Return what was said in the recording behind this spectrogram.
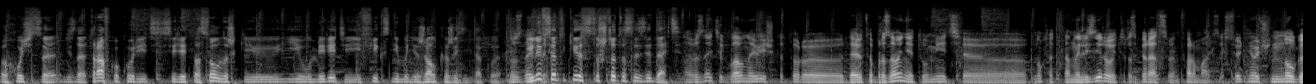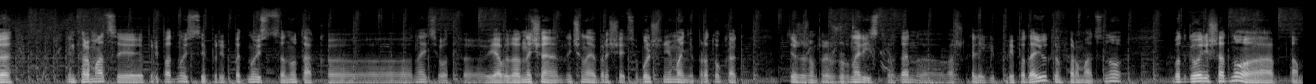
хочется, не знаю, травку курить, сидеть на солнышке и, и умереть, и фиг с ним, и не жалко жизнь такое. Но, знаете, Или все-таки что-то созидать? Вы знаете, главная вещь, которую дает образование, это уметь, ну, как-то анализировать, разбираться в информации. Сегодня очень много информации преподносится и преподносится, ну так, э, знаете, вот э, я начинаю, начинаю обращать все больше внимания про то, как те же, например, журналисты, да, ваши коллеги преподают информацию, ну, вот говоришь одно, а там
